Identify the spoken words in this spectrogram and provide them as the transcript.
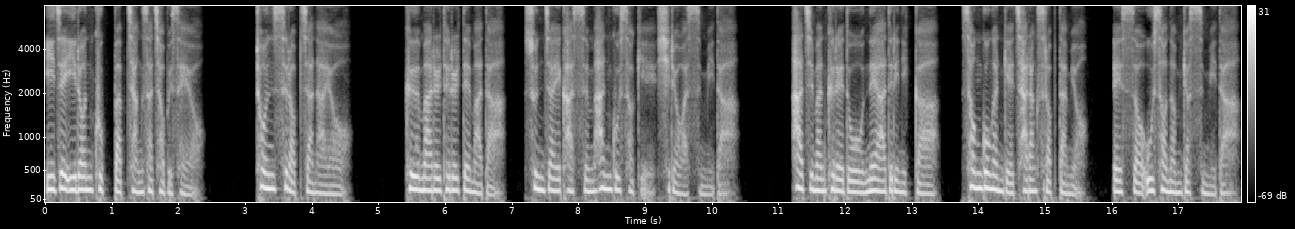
이제 이런 국밥 장사 접으세요. 촌스럽잖아요. 그 말을 들을 때마다 순자의 가슴 한 구석이 시려왔습니다. 하지만 그래도 내 아들이니까 성공한 게 자랑스럽다며 애써 웃어 넘겼습니다.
